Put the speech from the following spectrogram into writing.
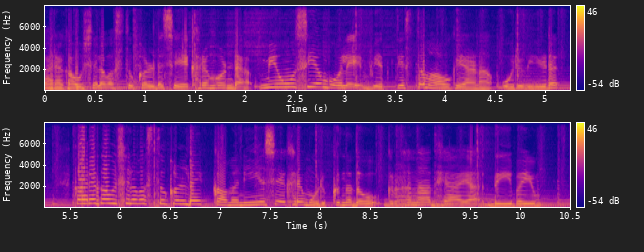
കരകൗശല വസ്തുക്കളുടെ ശേഖരം കൊണ്ട് മ്യൂസിയം പോലെ വ്യത്യസ്തമാവുകയാണ് ഒരു വീട്. കരകൗശല വസ്തുക്കളുടെ കമനീയ ശേഖരം ഒരുക്കുന്നതോ ഗൃഹനാഥയായ ദീപയും.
